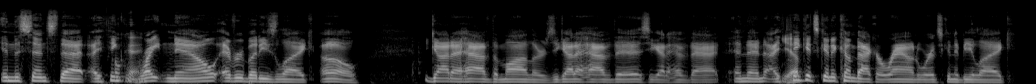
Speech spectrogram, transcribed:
in the sense that I think Okay. right now everybody's like, oh, you got to have the modelers, you got to have this, you got to have that. And then I Yep. think it's going to come back around where it's going to be like,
